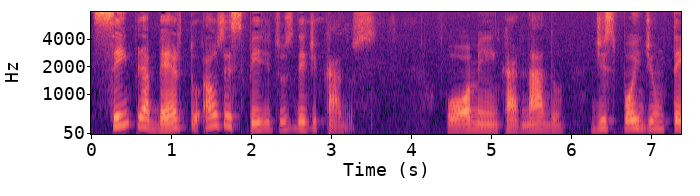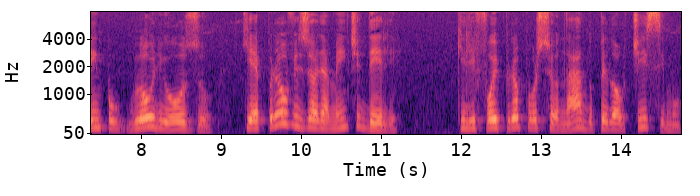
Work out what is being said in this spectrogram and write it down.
sempre aberto aos espíritos dedicados. O homem encarnado dispõe de um tempo glorioso que é provisoriamente dele, que lhe foi proporcionado pelo Altíssimo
